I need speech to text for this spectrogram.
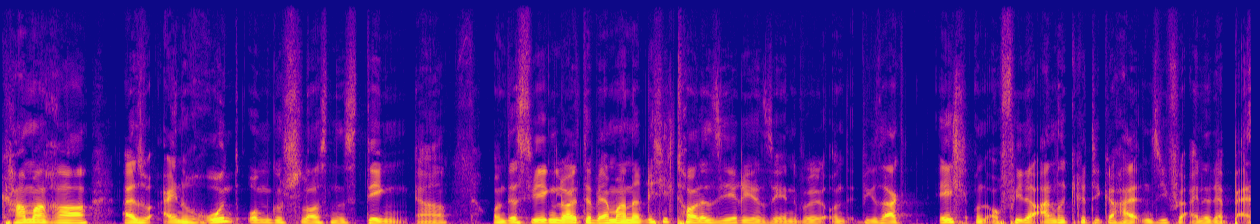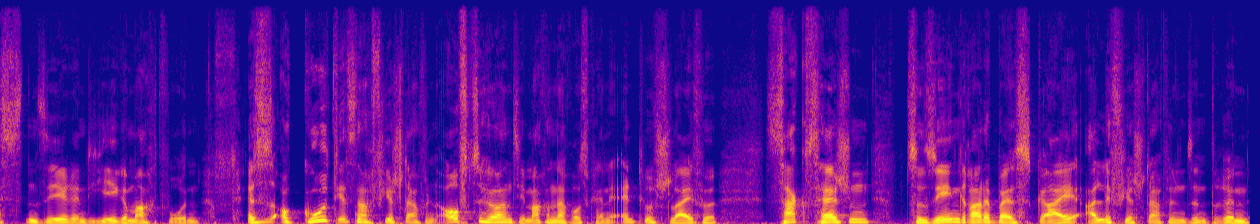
Kamera, also ein rundum geschlossenes Ding, ja. Und deswegen, Leute, wenn man eine richtig tolle Serie sehen will, und wie gesagt, ich und auch viele andere Kritiker halten sie für eine der besten Serien, die je gemacht wurden. Es ist auch gut, jetzt nach vier Staffeln aufzuhören. Sie machen daraus keine Endlosschleife. Succession zu sehen, gerade bei Sky. Alle vier Staffeln sind drin.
